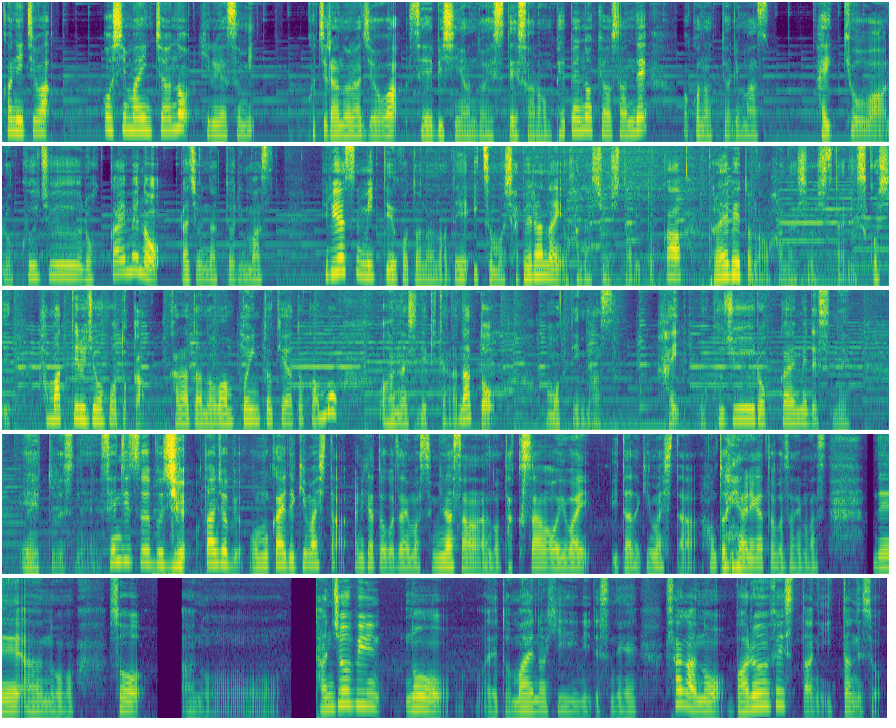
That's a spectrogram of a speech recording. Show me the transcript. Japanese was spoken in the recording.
こんにちは。大島院長の昼休み。こちらのラジオは整備士エステサロンペペの協賛で行っております。はい今日は66回目のラジオになっております。昼休みっていうことなのでいつも喋らないお話をしたりとかプライベートなお話をしたり少しハマってる情報とか体のワンポイントケアとかもお話できたらなと思っています。はい66回目ですね。えー、っとですね先日無事お誕生日をお迎えできました。ありがとうございます。皆さんあのたくさんお祝いいただきました。本当にありがとうございます。であのそうあの誕生日の、えー、と前の日にですね佐賀のバルーンフェスタに行ったんですよ。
